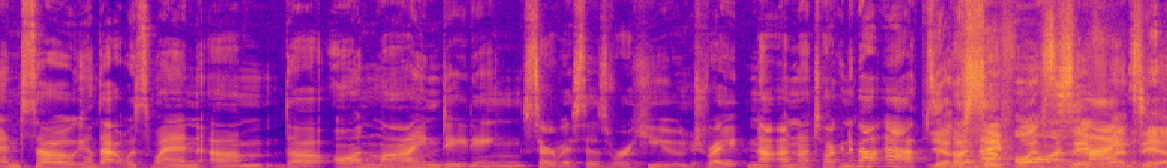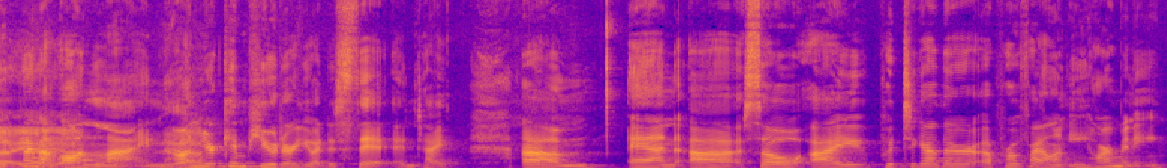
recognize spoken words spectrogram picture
And so, you know, that was when um, the online dating services were huge, yeah. right? Not, I'm not talking about apps. Yeah, I'm the safe ones, online. the safe ones. Yeah, I'm yeah, yeah. online. Yeah. On your computer, you had to sit and type. Um, and uh, so I put together a profile on eHarmony.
